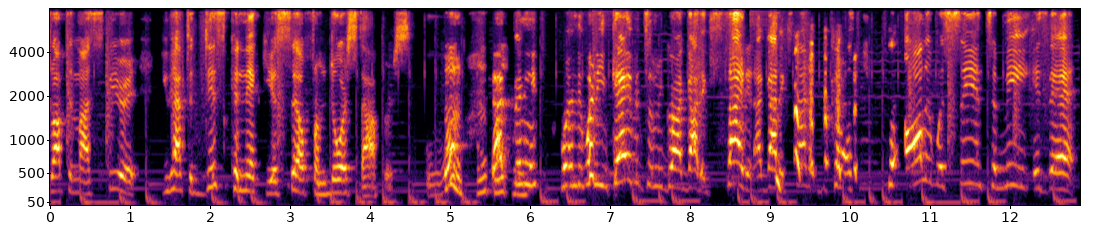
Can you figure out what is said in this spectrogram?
dropped in my spirit. You have to disconnect yourself from door stoppers. Mm-hmm. That thing when when he gave it to me, girl, I got excited. I got excited because all it was saying to me is that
